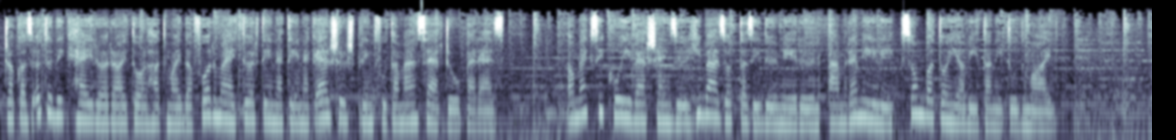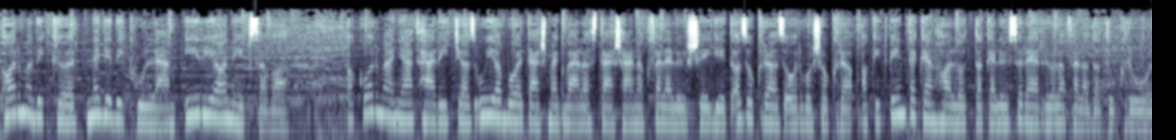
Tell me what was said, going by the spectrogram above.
Csak az ötödik helyről rajtolhat majd a Forma 1 történetének első sprintfutamán Sergio Perez. A mexikói versenyző hibázott az időmérőn, ám reméli, szombaton javítani tud majd. Harmadik kör, negyedik hullám, írja a népszava. A kormány áthárítja az újabb oltás megválasztásának felelősségét azokra az orvosokra, akik pénteken hallottak először erről a feladatukról.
